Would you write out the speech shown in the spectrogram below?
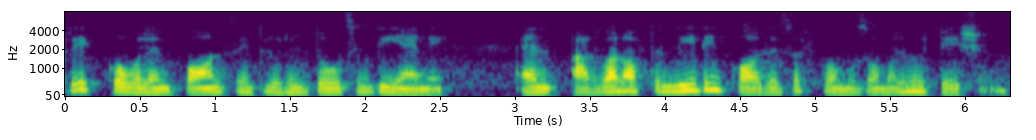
break covalent bonds, including those in DNA, and are one of the leading causes of chromosomal mutations.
